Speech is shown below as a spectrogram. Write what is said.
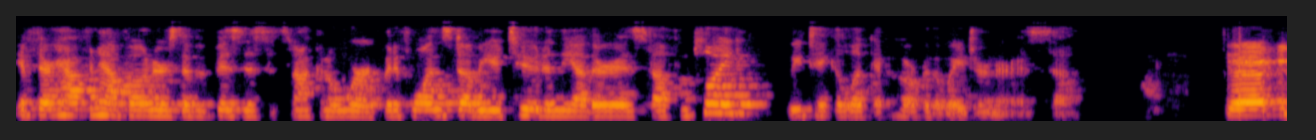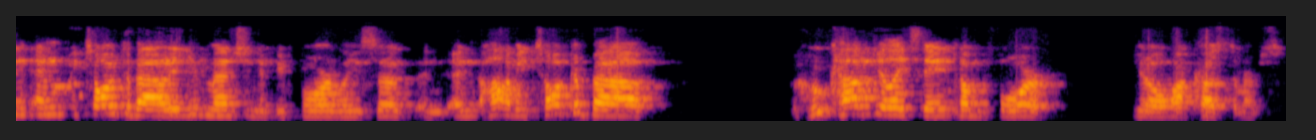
if they're half and half owners of a business, it's not gonna work. But if one's W-2'd and the other is self-employed, we take a look at whoever the wage earner is, so. Yeah, and, and we talked about it. You've mentioned it before, Lisa and, and Javi. Talk about who calculates the income for, you know, our customers.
